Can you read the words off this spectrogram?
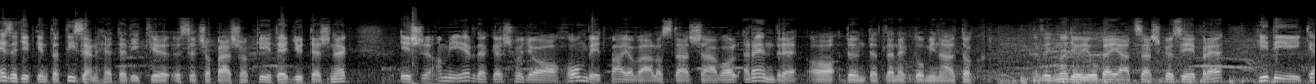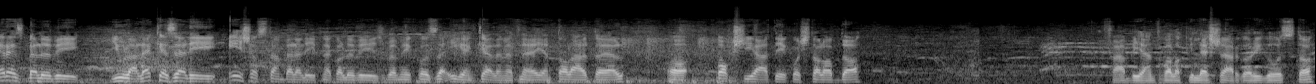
Ez egyébként a 17. összecsapása két együttesnek, és ami érdekes, hogy a Honvéd pályaválasztásával rendre a döntetlenek domináltak. Ez egy nagyon jó bejátszás középre. Hidi keresztbelövi, Jula lekezeli, és aztán belelépnek a lövésbe, méghozzá igen kellemetlen helyen találta el a paksi játékos talabda. Fábiánt valaki lesárgarigózta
